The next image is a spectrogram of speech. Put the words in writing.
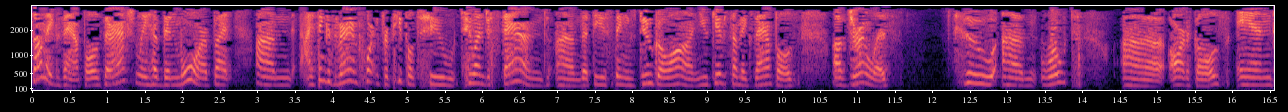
some examples. There actually have been more, but um, I think it's very important for people to, to understand um, that these things do go on. You give some examples of journalists who um, wrote uh, articles and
